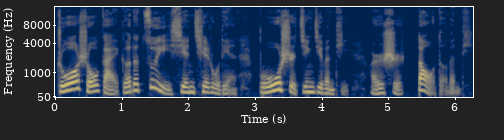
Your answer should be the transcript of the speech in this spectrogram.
着手改革的最先切入点不是经济问题，而是道德问题。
